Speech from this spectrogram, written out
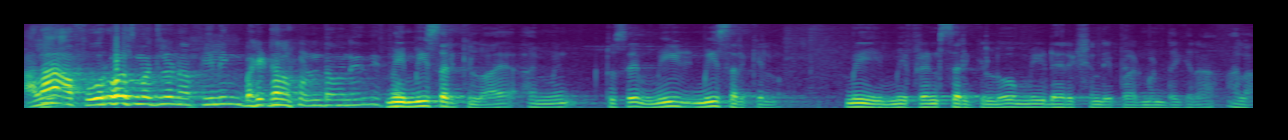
అలా ఆ ఫోర్ వాల్స్ మధ్యలో నా ఫీలింగ్ బయట అలా ఉండడం అనేది మీ మీ సర్కిల్లో ఐ మీన్ టు సే మీ మీ సర్కిల్లో మీ మీ ఫ్రెండ్స్ సర్కిల్లో మీ డైరెక్షన్ డిపార్ట్మెంట్ దగ్గర అలా.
